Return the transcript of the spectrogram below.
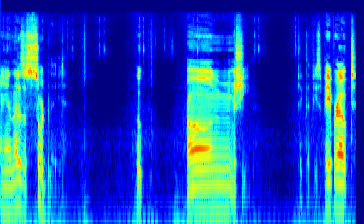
And that is a sword blade. Oh, wrong machine. Take that piece of paper out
